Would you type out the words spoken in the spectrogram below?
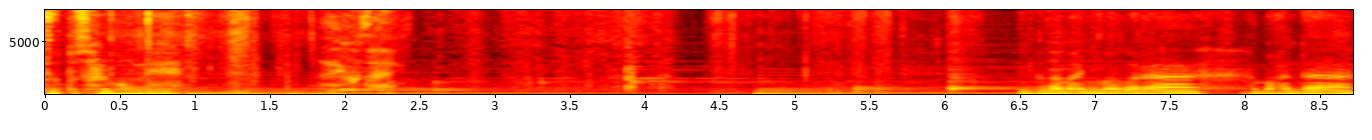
이쪽도 잘 먹네. 아이고, 다행. 인중아 많이 먹어라. 한번 간다.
